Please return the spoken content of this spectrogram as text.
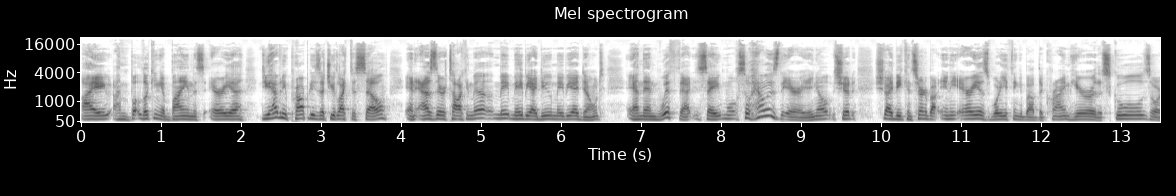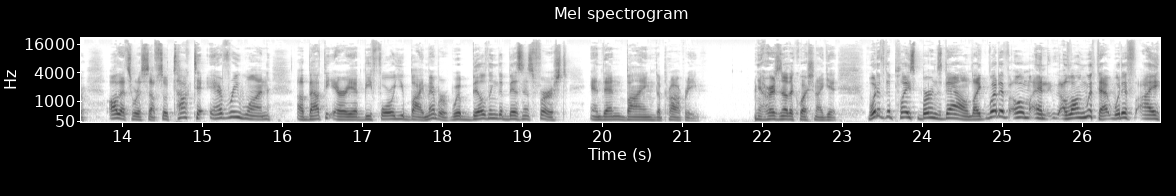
I, I'm looking at buying this area. Do you have any properties that you'd like to sell? And as they're talking, maybe I do, maybe I don't. And then with that, say, well, so how is the area? You know, should should I be concerned about any areas? What do you think about the crime here or the schools or all that sort of stuff? So talk to everyone about the area before you buy. Remember, we're building the business first and then buying the property. Now, here's another question I get. What if the place burns down? Like, what if, oh, and along with that, what if I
